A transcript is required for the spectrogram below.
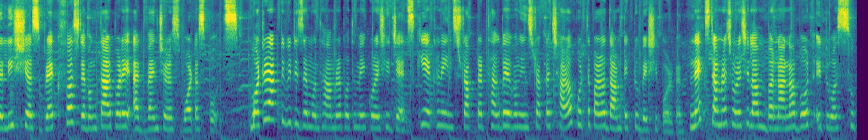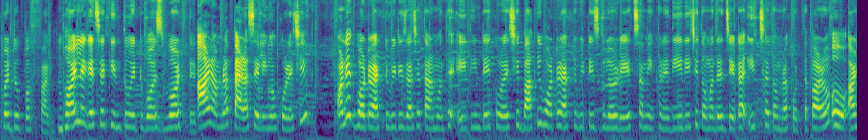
ডেলিশিয়াস ব্রেকফাস্ট এবং তারপরে অ্যাডভেঞ্চারাস ওয়াটার স্পোর্টস ওয়াটার অ্যাক্টিভিটিসের মধ্যে আমরা প্রথমেই করেছি জেটস্কি এখানে ইনস্ট্রাক্টর থাকবে এবং ইনস্ট্রাক্টর ছাড়াও করতে পারো, দামটা একটু বেশি পড়বে। নেক্সট আমরা চড়েছিলাম banana boat it was super duper fun ভয় লেগেছে, কিন্তু ইট ওয়াজ ওয়ার্থ আর আমরা প্যারাসেলিংও করেছি। অনেক ওয়াটার অ্যাক্টিভিটিস আছে, তার মধ্যে এই তিনটেই করেছি। বাকি ওয়াটার অ্যাক্টিভিটিসগুলোর রেটস আমি এখানে দিয়ে দিয়েছি, তোমাদের যেটা ইচ্ছা তোমরা করতে পারো। ও, আর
